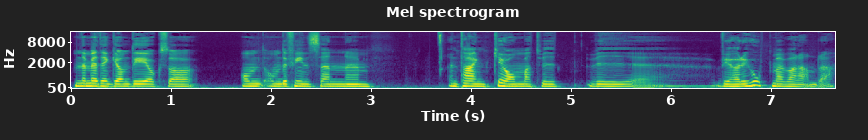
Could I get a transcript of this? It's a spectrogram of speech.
nej men jag tänker om det också om, om det finns en, eh, en tanke om att vi, vi, eh, vi hör ihop med varandra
